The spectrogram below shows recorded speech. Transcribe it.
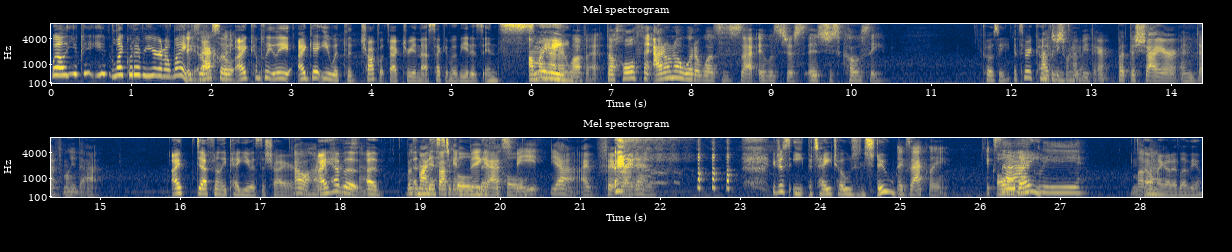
Well, you can you like whatever you're gonna like. And also, I completely I get you with the Chocolate Factory in that second movie. It is insane. Oh my god, I love it. The whole thing. I don't know what it was. Is that it was just it's just cozy. cozy. It's very cozy. I just want to be there. But the Shire and definitely that. I definitely peg you as the Shire. Oh, I have a, 100%. With a my mystical, fucking big mythical- ass feet. Yeah, I fit right in. You just eat potatoes and stew. exactly. Exactly. Love oh it. my god, I love you.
